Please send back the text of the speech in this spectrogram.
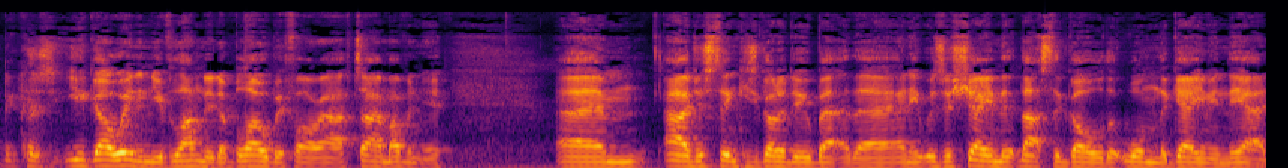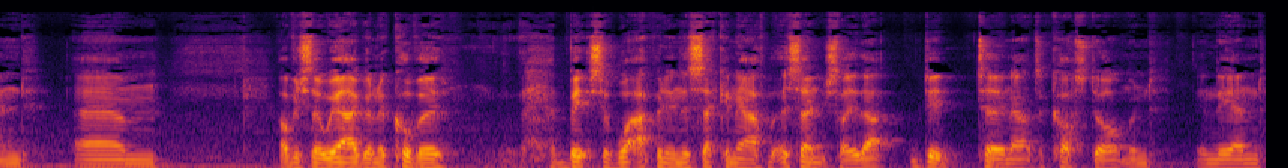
because you go in and you've landed a blow before half time, haven't you? Um, I just think he's got to do better there, and it was a shame that that's the goal that won the game in the end. Um, obviously, we are going to cover bits of what happened in the second half, but essentially that did turn out to cost Dortmund in the end.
